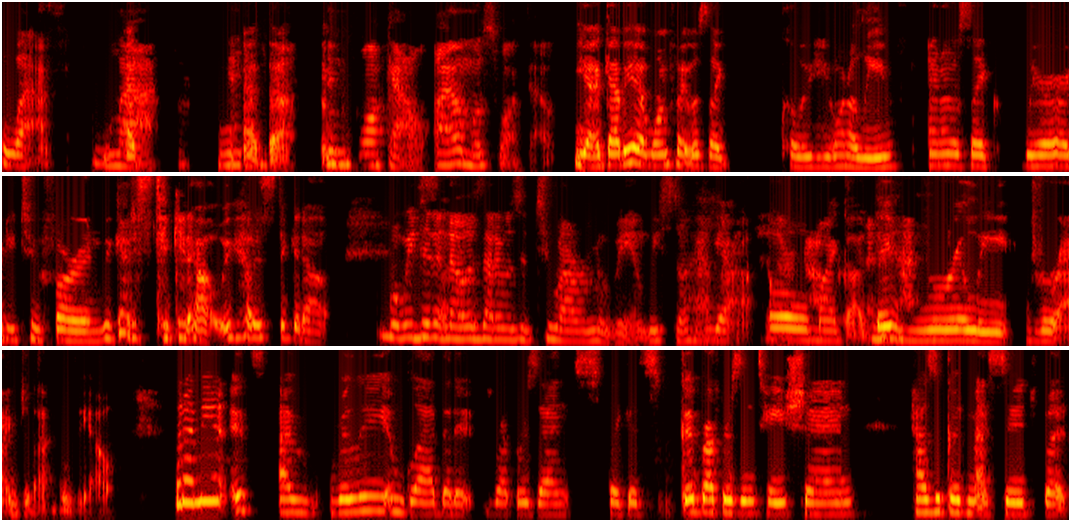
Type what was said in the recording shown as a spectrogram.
laugh laugh at that. and um, walk out. I almost walked out. Yeah, Gabby at one point was like, Chloe, do you want to leave? And I was like, we're already too far in. We got to stick it out. We got to stick it out. What we didn't So- know is that it was a two hour movie and we still have Yeah. Oh my God. They really dragged that movie out. But I mean, it's, I really am glad that it represents, like, it's good representation, has a good message, but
